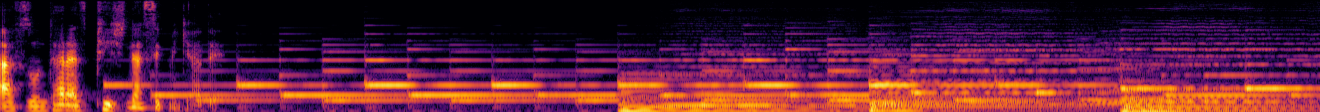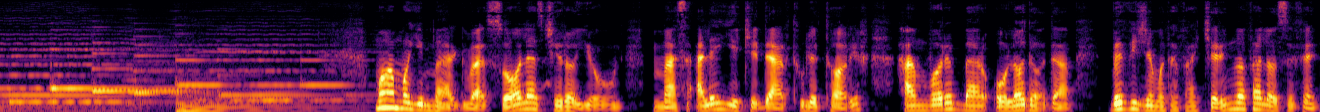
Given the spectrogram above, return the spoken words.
افزونتر از پیش نصیب میگرده. معمای مرگ و سوال از چرایی اون مسئله که در طول تاریخ همواره بر اولاد آدم به ویژه متفکرین و فلاسفه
